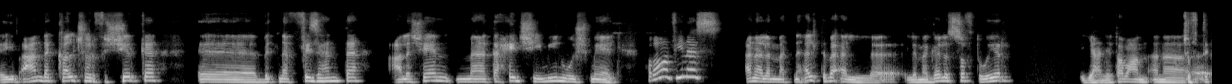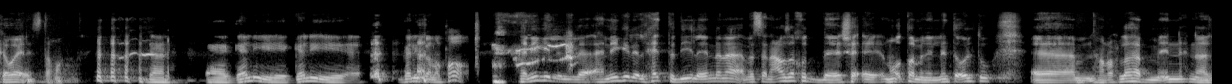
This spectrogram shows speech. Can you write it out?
يبقى عندك culture في الشركة بتنفذها انت علشان ما تحدش يمين وشمال. فطبعا في ناس أنا لما اتنقلت بقى لمجال ال software يعني طبعا أنا شفت كوارث طبعا. ده جالي جالي جالي جلطات. هنيجي لل... هنيجي للحتة دي لأن أنا بس أنا عاوز آخد ش... نقطة من اللي أنت قلته. هنروح لها بما إن إحنا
